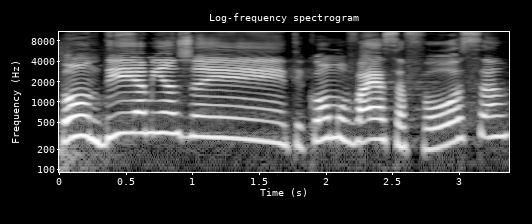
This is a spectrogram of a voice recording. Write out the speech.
Bom dia, minha gente! Como vai essa força?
